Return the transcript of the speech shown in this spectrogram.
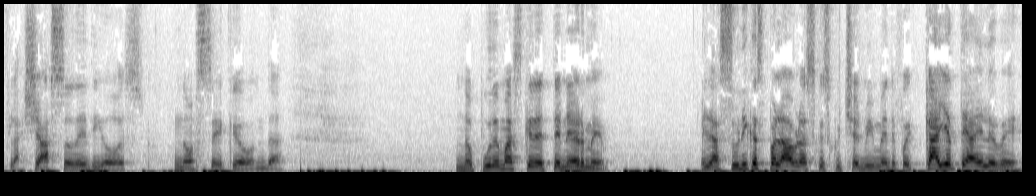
flashazo de Dios, no sé qué onda. No pude más que detenerme. Y las únicas palabras que escuché en mi mente fue cállate ALB,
